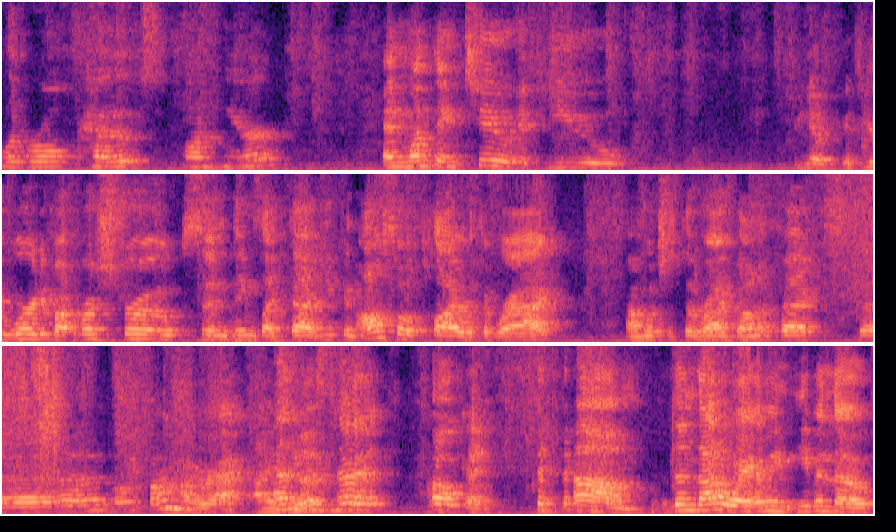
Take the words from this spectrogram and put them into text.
liberal coat on here. And one thing too, if you you know, if you're worried about brush strokes and things like that, you can also apply with a rag, um, which is the rag on effect. Uh, let me find my rag. I, I just had it. Oh, okay. um, then that way, I mean, even though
